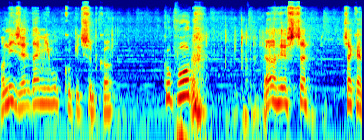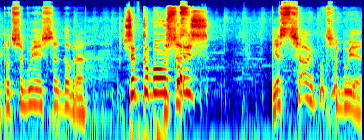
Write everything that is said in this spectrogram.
On idzie, daj mi łuk kupić szybko. Kup łuk. O, jeszcze. Czekaj, potrzebuję jeszcze, dobra. Szybko, bo on Jeszcze stary... s- Ja strzały potrzebuję.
